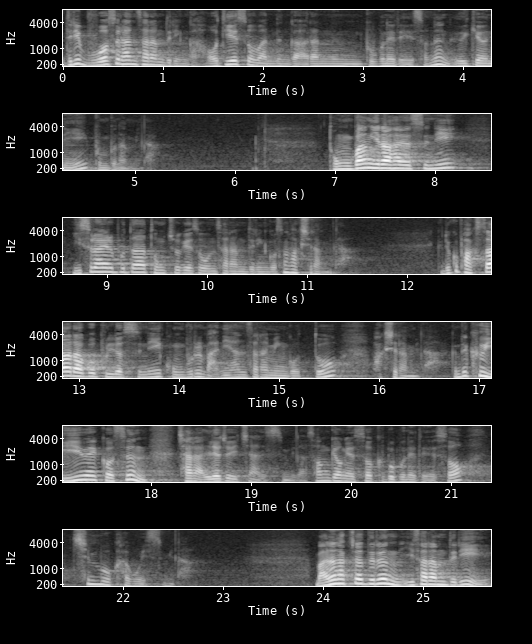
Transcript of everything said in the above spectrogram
이들이 무엇을 한 사람들인가, 어디에서 왔는가라는 부분에 대해서는 의견이 분분합니다. 동방이라 하였으니 이스라엘보다 동쪽에서 온 사람들인 것은 확실합니다. 그리고 박사라고 불렸으니 공부를 많이 한 사람인 것도 확실합니다. 근데 그 이외의 것은 잘 알려져 있지 않습니다. 성경에서 그 부분에 대해서 침묵하고 있습니다. 많은 학자들은 이 사람들이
